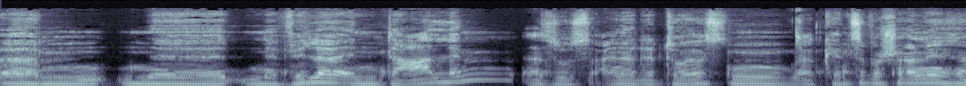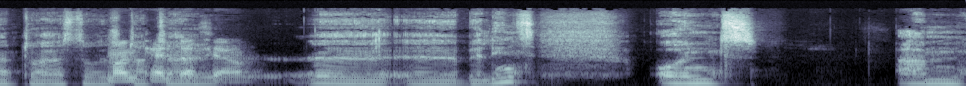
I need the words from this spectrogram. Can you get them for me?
ähm, eine, eine Villa in Dahlem. Also ist einer der teuersten, da kennst du wahrscheinlich, der teuerste Man Stadtteil das, ja. äh, äh, Berlins. Und ähm,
